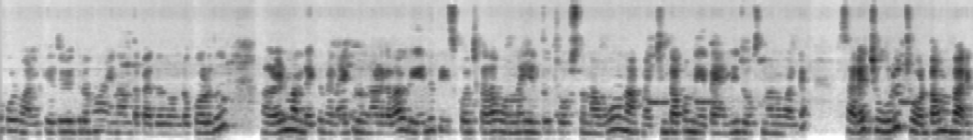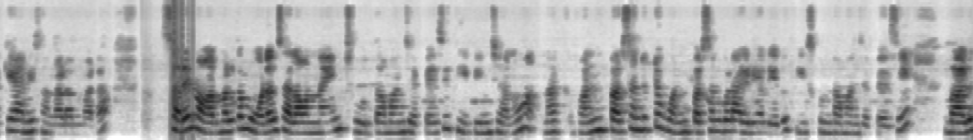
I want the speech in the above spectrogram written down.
ఇప్పుడు వన్ కేజీ విగ్రహం అయినా అంత పెద్దది ఉండకూడదు. ఆల్రెడీ మన దగ్గర వినాయకుడు ఉన్నాడు కదా లేని తీసుకోవచ్చు కదా! ఉన్నాయి ఎందుకు చూస్తున్నావు? నాకు నచ్చిన తప్ప మిగతాయన్నీ చూస్తున్నాను అంటే, సరే చూడు చూడడం వరకే అనేసి అన్నాడు అనమాట సరే నార్మల్‌గా మోడల్స్ ఎలా ఉన్నాయని చూద్దామని చెప్పేసి తీపించాను. నాకు వన్ పర్సెంట్ అంటే వన్ పర్సెంట్ కూడా ఐడియా లేదు తీసుకుంటామని చెప్పేసి. వాళ్ళు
